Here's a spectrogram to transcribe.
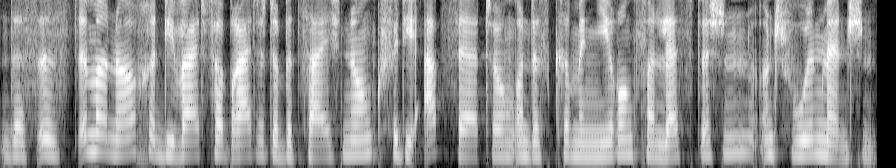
Das ist immer noch die weit verbreitete Bezeichnung für die Abwertung und Diskriminierung von lesbischen und schwulen Menschen.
